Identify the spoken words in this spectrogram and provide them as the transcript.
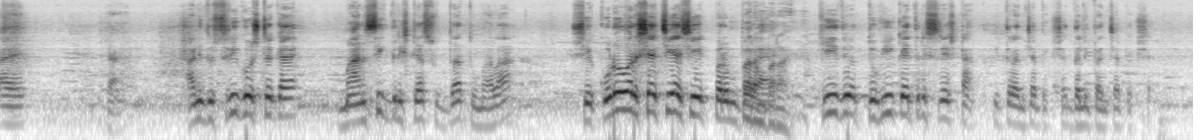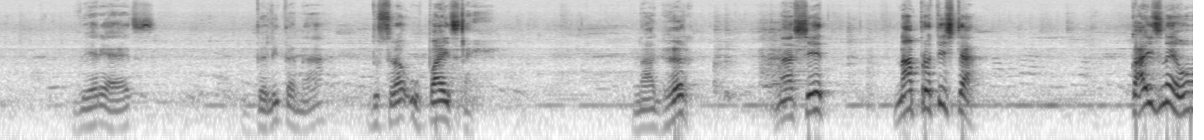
आहे. काय आणि दुसरी गोष्ट काय? मानसिकदृष्ट्या सुद्धा तुम्हाला शेकडो वर्षाची अशी एक परंपरा आहे की तुम्ही काहीतरी श्रेष्ठ आहात इतरांच्या पेक्षा दलितांच्या पेक्षा वेर ॲज दलितांना दुसरा उपायच नाही. ना घर ना शेत ना प्रतिष्ठा. काहीच नाही हो.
